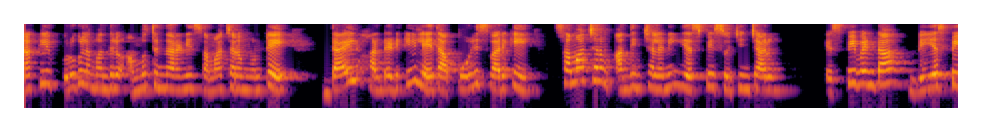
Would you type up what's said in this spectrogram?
నకిలీ పురుగుల మందులు అమ్ముతున్నారని సమాచారం ఉంటే డైల్ హండ్రెడ్కి లేదా పోలీస్ వారికి సమాచారం అందించాలని ఎస్పీ సూచించారు. ఎస్పీ వెంట డిఎస్పీ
